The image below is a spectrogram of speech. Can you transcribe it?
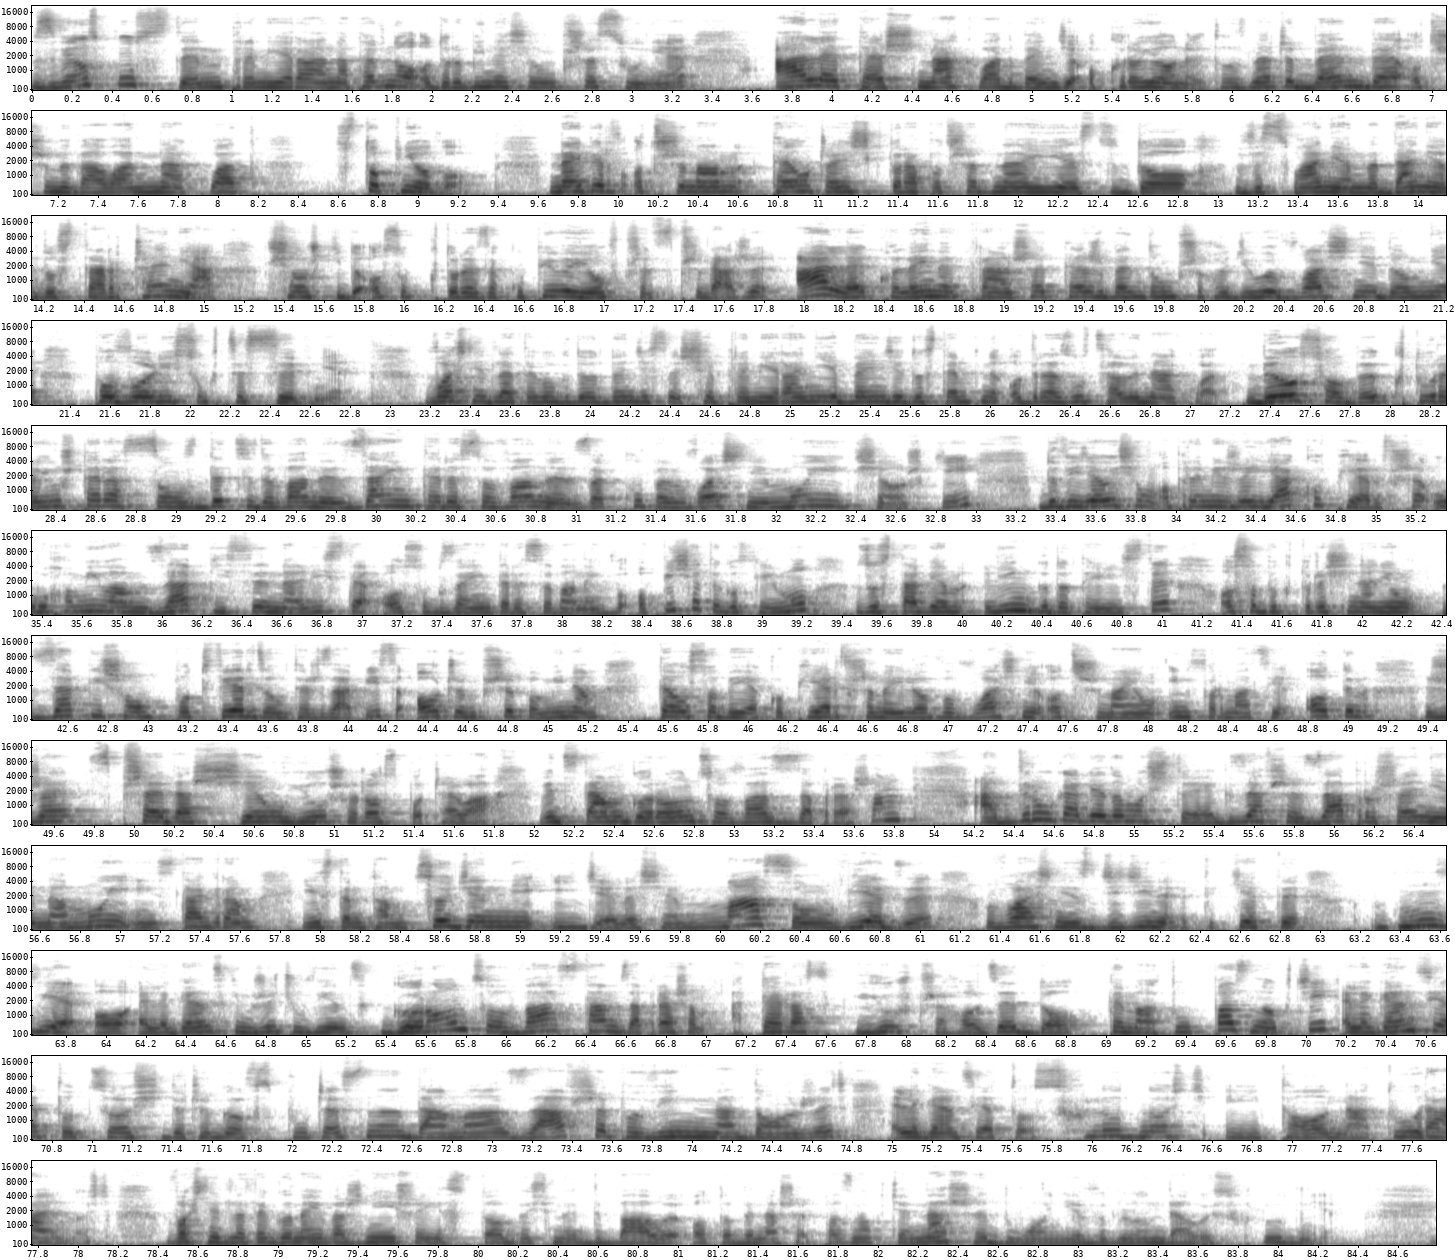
W związku z tym premiera na pewno odrobinę się przesunie, ale też nakład będzie okrojony, to znaczy będę otrzymywała nakład stopniowo. Najpierw otrzymam tę część, która potrzebna jest do wysłania, nadania, dostarczenia książki do osób, które zakupiły ją w przedsprzedaży, ale kolejne transze też będą przychodziły właśnie do mnie powoli, sukcesywnie. Właśnie dlatego, gdy odbędzie się premiera, nie będzie dostępny od razu cały nakład. By osoby, które już teraz są zdecydowane, zainteresowane zakupem właśnie mojej książki, dowiedziały się o premierze jako pierwsze, uruchomiłam zapisy na listę osób zainteresowanych. W opisie tego filmu zostawiam link do tej listy. Osoby, które się na nią zapiszą, potwierdzą też zapis, o czym przypominam, te osoby jako pierwsze mailowo właśnie otrzymają informację o tym, że sprzedaż się już rozpoczęła, więc tam gorąco Was zapraszam. A druga wiadomość to jak zawsze zaproszenie na mój Instagram. Jestem tam codziennie i dzielę się masą wiedzy właśnie z dziedziny etykiety, mówię o eleganckim życiu, więc gorąco Was tam zapraszam. A teraz już przechodzę do tematu paznokci. Elegancja to coś, do czego współczesna dama zawsze powinna dążyć. Elegancja to schludność i to naturalność. Właśnie dlatego najważniejsze jest to, byśmy dbały o to, by nasze paznokcie, nasze dłonie wyglądały schludnie.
